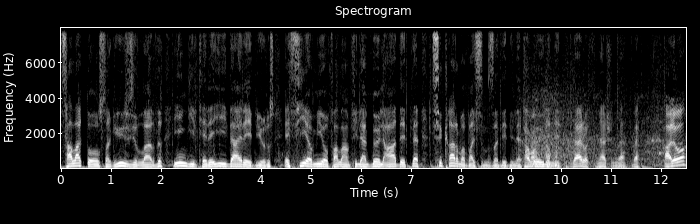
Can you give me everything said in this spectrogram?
Salak da olsak yüzyıllardır İngiltere'yi idare ediyoruz. E CEO mio falan filan böyle adetler çıkarma başımıza dediler. Tamam Öyle tamam. dedi. Ver bakayım ver şunu ver ver. Alo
